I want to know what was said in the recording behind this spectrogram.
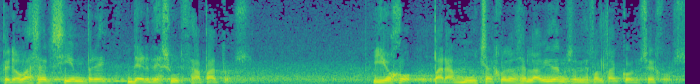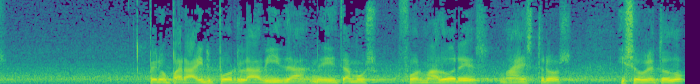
pero va a ser siempre desde sus zapatos. Y ojo, para muchas cosas en la vida nos hace falta consejos. Pero para ir por la vida necesitamos formadores, maestros y sobre todo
